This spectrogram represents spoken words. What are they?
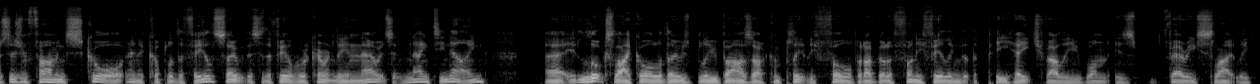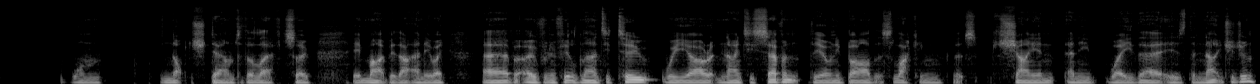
precision farming score in a couple of the fields. So this is the field we're currently in now. It's at 99. Uh, it looks like all of those blue bars are completely full, but I've got a funny feeling that the pH value one is very slightly one notch down to the left, so it might be that anyway. Uh, but over in field 92, we are at 97. The only bar that's lacking, that's shy in any way there, is the nitrogen,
